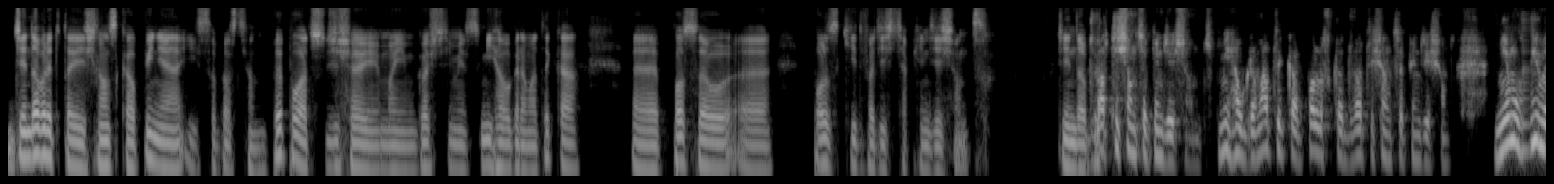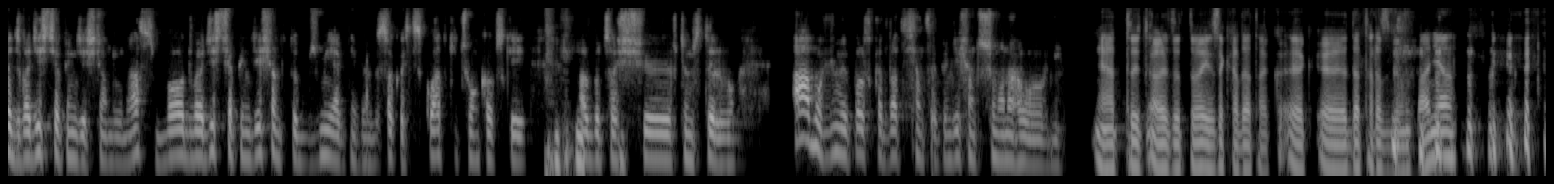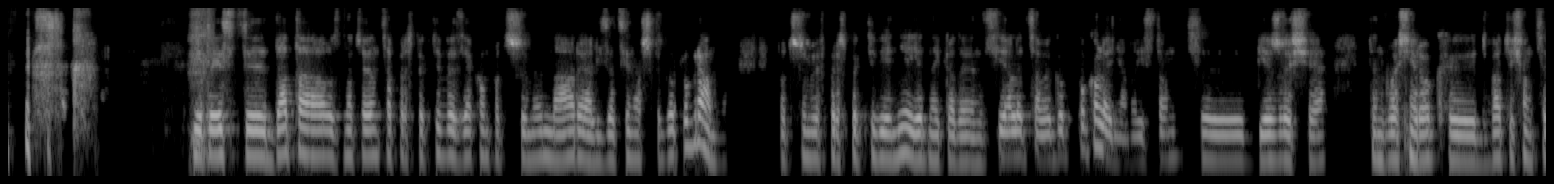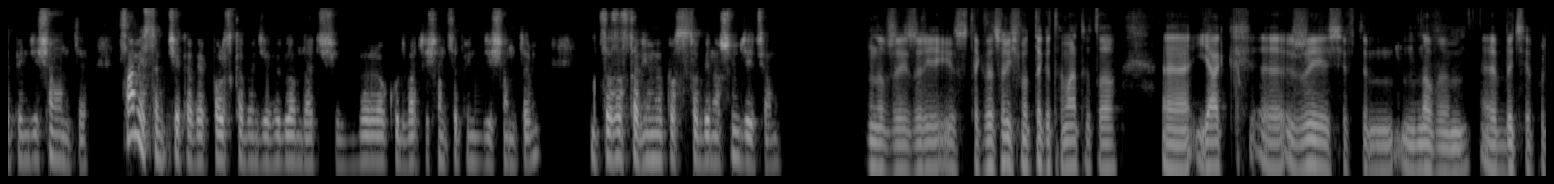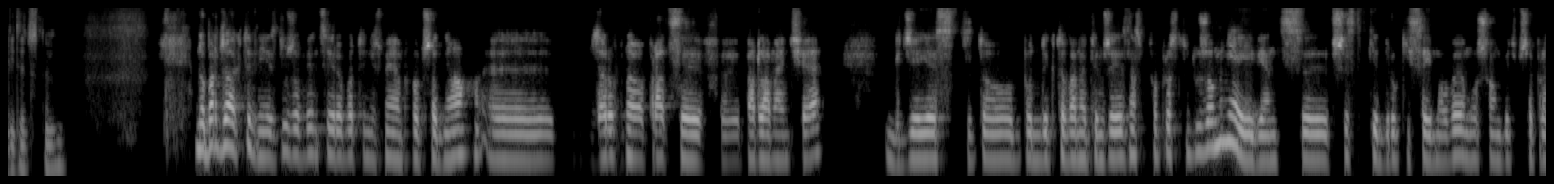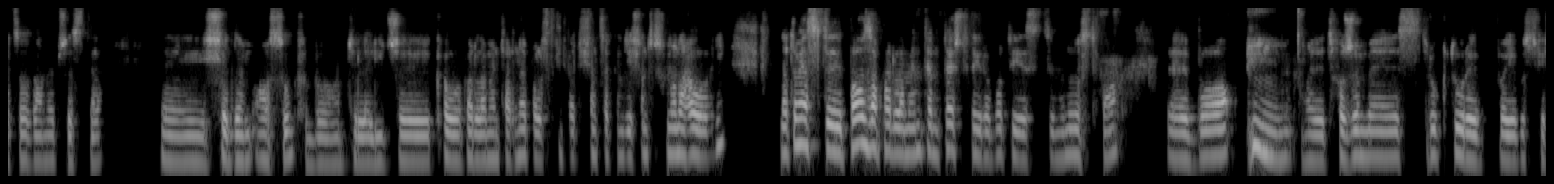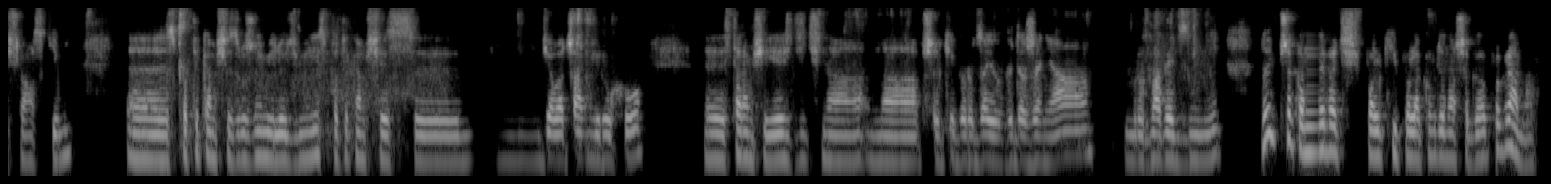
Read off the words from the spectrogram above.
Dzień dobry, tutaj Śląska Opinia i Sebastian Pypłacz. Dzisiaj moim gościem jest Michał Gramatyka, e, poseł e, Polski 2050. Dzień dobry. 2050. Michał Gramatyka, Polska 2050. Nie mówimy 2050 u nas, bo 2050 to brzmi jak, nie wiem, wysokość składki członkowskiej albo coś e, w tym stylu. A mówimy Polska 2050 Szymona Hołowni. Ja, to, ale to, to jest jaka data, e, e, data rozwiązania? Nie, to jest y, data oznaczająca perspektywę, z jaką patrzymy na realizację naszego programu. Patrzymy w perspektywie nie jednej kadencji, ale całego pokolenia. No i stąd y, bierze się ten właśnie rok 2050. Y, Sam jestem ciekaw, jak Polska będzie wyglądać w roku 2050 i co zostawimy po sobie naszym dzieciom. Dobrze, jeżeli już tak zaczęliśmy od tego tematu, to e, jak e, żyje się w tym nowym e, bycie politycznym? No bardzo aktywnie, jest dużo więcej roboty niż miałem poprzednio, zarówno pracy w parlamencie, gdzie jest to podyktowane tym, że jest nas po prostu dużo mniej, więc wszystkie druki sejmowe muszą być przepracowane przez te siedem osób, bo tyle liczy koło parlamentarne Polski 2050 Szymona Hołowni. Natomiast y, poza parlamentem też tej roboty jest mnóstwo, y, bo tworzymy struktury w województwie śląskim. Y, spotykam się z różnymi ludźmi, spotykam się z działaczami ruchu, staram się jeździć na, na wszelkiego rodzaju wydarzenia, rozmawiać z nimi, no i przekonywać Polki i Polaków do naszego programu.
